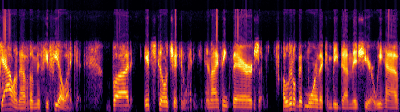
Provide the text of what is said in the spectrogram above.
gallon of them if you feel like it. But it's still a chicken wing. And I think there's a little bit more that can be done this year. We have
